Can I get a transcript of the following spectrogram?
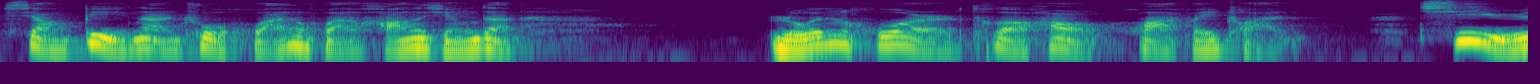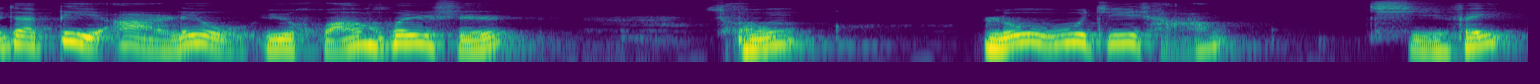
向避难处缓缓航行的伦霍尔特号化飞船，其余的 B-26 于黄昏时从卢屋机场起飞。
